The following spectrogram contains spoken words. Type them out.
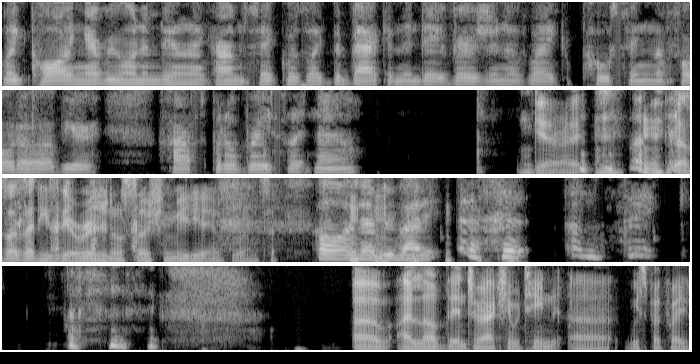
like calling everyone and being like, "I'm sick" was like the back in the day version of like posting the photo of your hospital bracelet now, yeah, right. That's why I said he's the original social media influencer. calling everybody, "I'm sick." Um, I love the interaction between uh, we spoke about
